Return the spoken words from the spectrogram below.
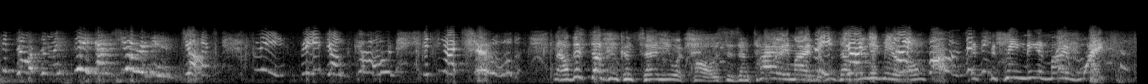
It's all a mistake. I'm sure it is, George. Please, please don't go. It's not true. Now, this doesn't concern you at all. This is entirely my business. Now, will you leave me alone? It's between me and my wife.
